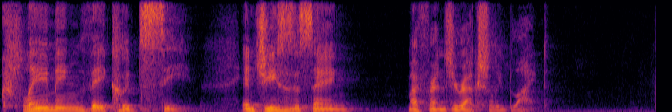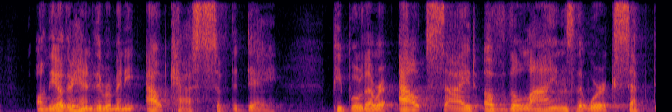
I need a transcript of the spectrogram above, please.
claiming they could see. And Jesus is saying, My friends, you're actually blind. On the other hand, there were many outcasts of the day people that were outside of the lines that were accept,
